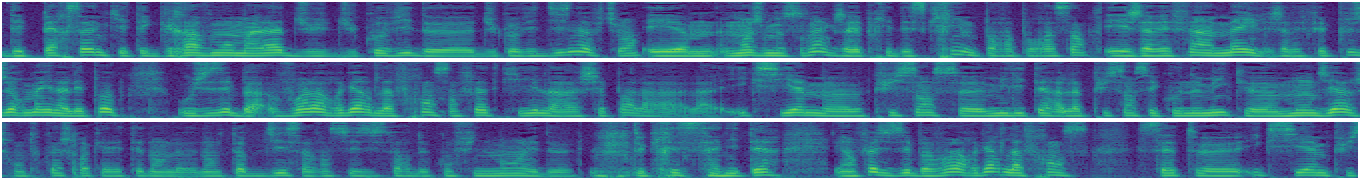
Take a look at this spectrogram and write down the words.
des personnes qui étaient gravement malades du, du Covid euh, du Covid 19 tu vois. Et euh, moi je me souviens que j'avais pris des screens par rapport à ça. Et j'avais fait un mail j'avais fait plusieurs mails à l'époque où je disais bah voilà regarde la France en fait qui est la je sais pas la, la xème euh, puissance militaire la puissance économique mondiale. En tout cas je crois qu'elle était dans le dans le top 10 avant ces histoires de confinement et de de crise sanitaire. Et en fait je disais bah voilà regarde la France cette xème puissance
